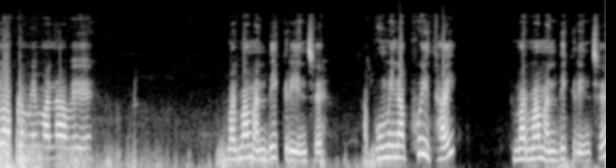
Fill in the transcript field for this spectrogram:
જો આપણા મહેમાન આવે મારા મામાની દીકરીન છે. આ ભૂમિના ફૂઈ થાય મારા મામાની દીકરીન છે.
